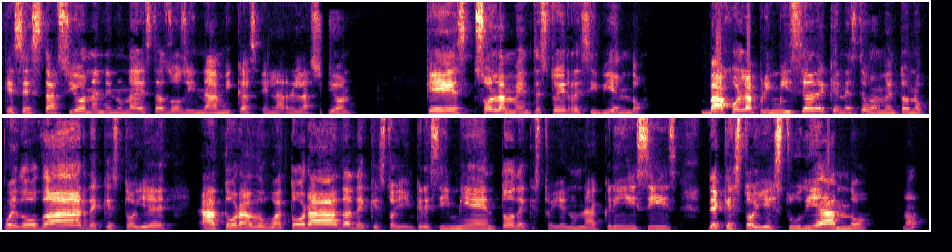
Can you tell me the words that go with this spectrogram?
que se estacionan en una de estas dos dinámicas en la relación, que es solamente estoy recibiendo, bajo la primicia de que en este momento no puedo dar, de que estoy eh, atorado o atorada, de que estoy en crecimiento, de que estoy en una crisis, de que estoy estudiando, ¿no?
